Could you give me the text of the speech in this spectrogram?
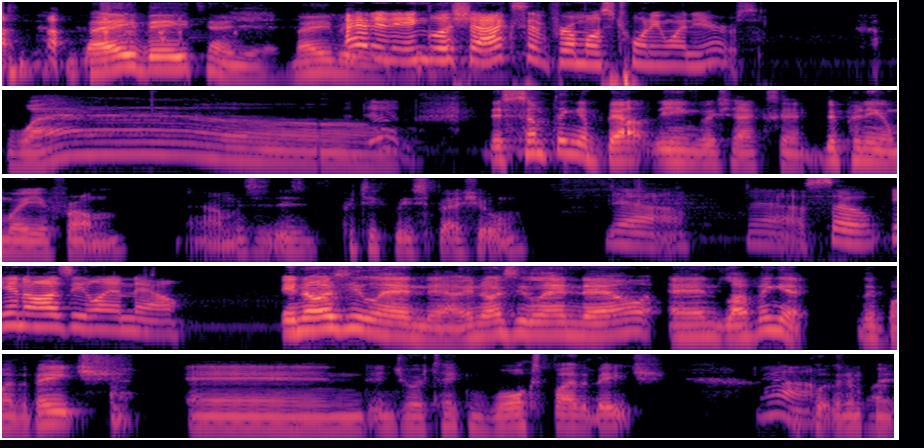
Maybe, Tanja, maybe. I had an English accent for almost 21 years. Wow. I did. There's something about the English accent, depending on where you're from, um, is, is particularly special. Yeah, yeah. So in Aussie land now. in Aussie land now, in Aussie land now, and loving it. Live by the beach and enjoy taking walks by the beach. Yeah. Put that in my,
